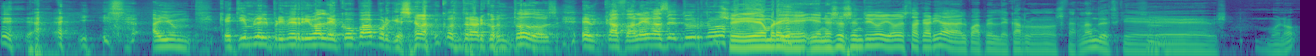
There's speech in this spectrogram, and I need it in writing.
hay, un que tiemble el primer rival de Copa porque se va a encontrar con todos. El cazalegas de turno. Sí, hombre, y, y en ese sentido yo destacaría el papel de Carlos Fernández, que, bueno,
